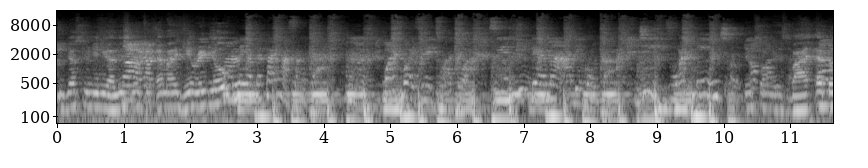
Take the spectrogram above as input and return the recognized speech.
You just tuned in, you are listening to MIG Radio. One inch. This song is by Endo.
